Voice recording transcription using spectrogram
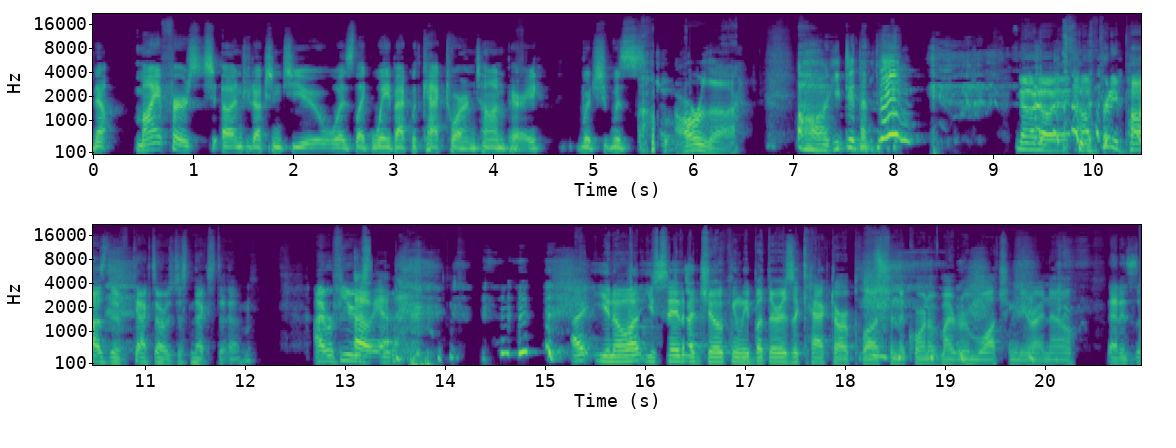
Now, my first uh, introduction to you was like way back with Cactuar and Tonberry, which was Are there? oh he did the thing. No, no, I'm pretty positive Cactuar was just next to him. I refuse. Oh to- yeah. I you know what? You say that jokingly, but there is a Cactuar plush in the corner of my room watching me right now that is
